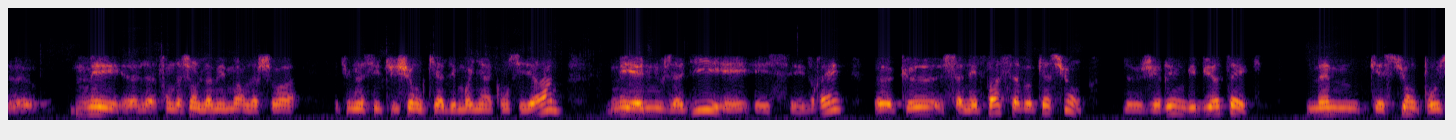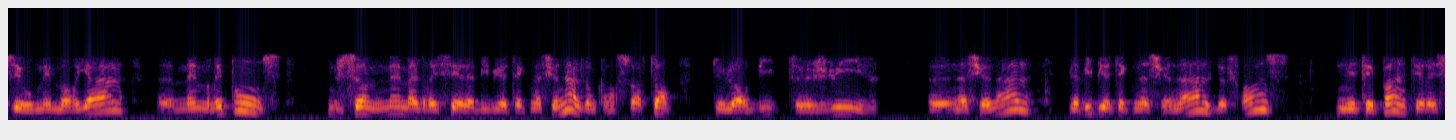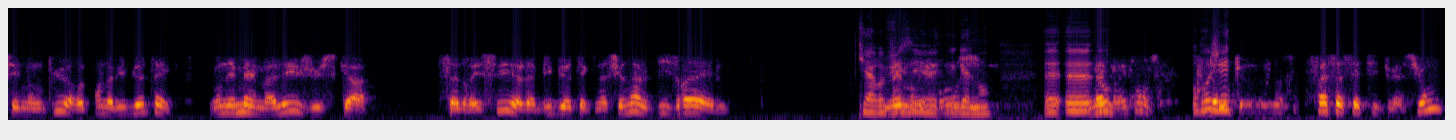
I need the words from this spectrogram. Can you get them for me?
euh, mais euh, la Fondation de la mémoire de la Shoah est une institution qui a des moyens considérables, mais elle nous a dit, et, c'est vrai, euh, que ça n'est pas sa vocation de gérer une bibliothèque. Même question posée au mémorial, même réponse. Nous sommes même adressés à la Bibliothèque nationale, donc en sortant de l'orbite juive nationale, la Bibliothèque nationale de France n'était pas intéressé non plus à reprendre la bibliothèque. On est même allé jusqu'à s'adresser à la Bibliothèque nationale d'Israël. Qui a refusé également. Euh, euh, même oh, réponse. Donc, euh, face à cette situation,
